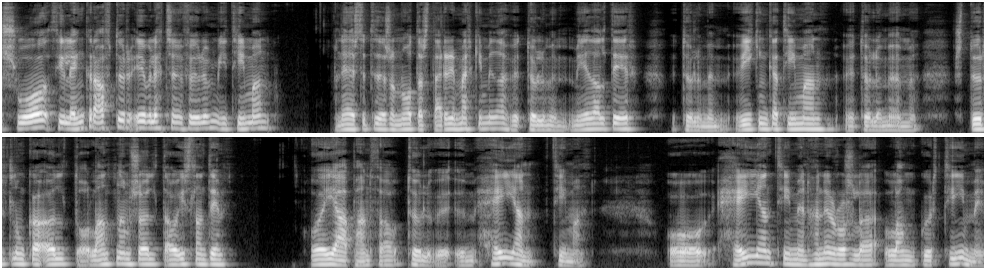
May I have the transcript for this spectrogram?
svo því lengra aftur yfirleitt sem við fyrum í tíman neðistu til þess að nota stærri merkimiða, við tölum um miðaldir, við tölum um vikingatíman, við tölum um styrlungaöld og landnámsöld á Íslandi og í Japan þá tölum við um heiantíman og heiantímin hann er rosalega langur tími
